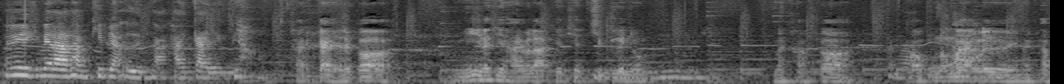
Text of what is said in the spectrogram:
ไม่มีเวลาทำคลิปอย่างอื่นค่ะขายไก่อย่างเดียว ขายไก่แล้วก็มีและที่หายเวลาเขียนคลิปอื่นอยู่มนะครับ ก็ต้งรขอบคุณน้องมากเลยนะครับ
